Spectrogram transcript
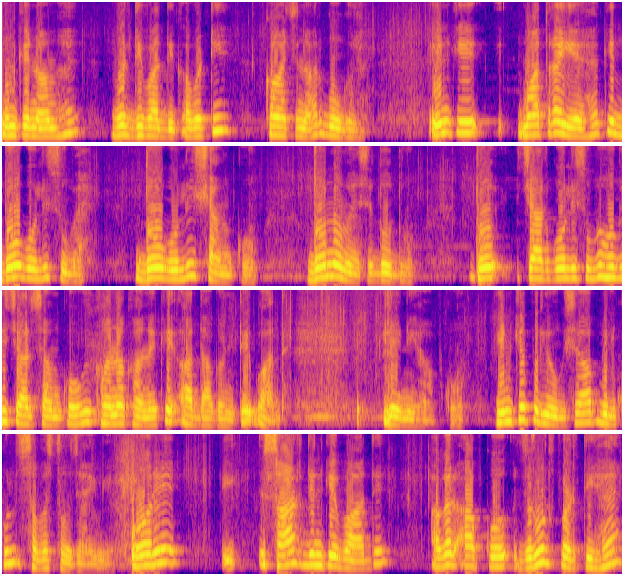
उनके नाम है वृद्धिवादिकावटी कांचनार गूगल। इनकी मात्रा यह है कि दो गोली सुबह, दो गोली शाम को, दोनों में से दो दो। दो, चार गोली सुबह होगी, चार शाम को होगी, खाना खाने के आधा घंटे बाद लेनी है आपको। इनके प्रयोग से आप बिल्कुल स्वस्थ हो जाएँगे। और साठ दिन के बाद अगर आपको ज़रूरत पड़ती है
